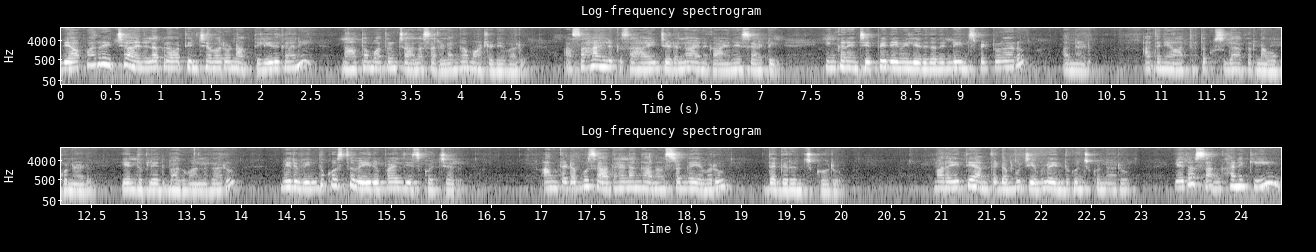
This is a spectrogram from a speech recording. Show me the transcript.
వ్యాపార రీత్యా ఆయన ఎలా ప్రవర్తించేవారో నాకు తెలియదు కానీ నాతో మాత్రం చాలా సరళంగా మాట్లాడేవారు. అసహాయులకు సహాయం చేయడంలో ఆయనకు ఆయనే సాటి. ఇంకా నేను చెప్పేది ఏమీ లేదు కదండి ఇన్స్పెక్టర్ గారు? అన్నాడు. అతని ఆత్రతకు సుధాకర్ నవ్వుకున్నాడు. ఎందుకు లేదు భగవాన్లు గారు? మీరు విందుకొస్తూ వెయ్యి రూపాయలు తీసుకొచ్చారు. అంత డబ్బు సాధారణంగా అనవసరంగా ఎవరు దగ్గరుంచుకోరు. మరైతే అంత డబ్బు జేబులో ఎందుకు ఉంచుకున్నారు? ఏదో సంఘానికి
